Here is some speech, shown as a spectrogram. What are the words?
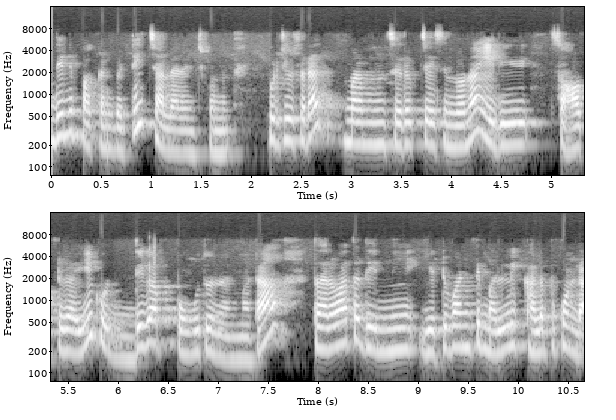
దీన్ని పక్కన పెట్టి చల్లారించుకుందాం. ఇప్పుడు చూసారా? మనం సిరప్ చేసినలోన ఇది సాఫ్ట్గా అయ్యి కొద్దిగా పొంగుతుంది అనమాట తర్వాత దీన్ని ఎటువంటి మళ్ళీ కలపకుండా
